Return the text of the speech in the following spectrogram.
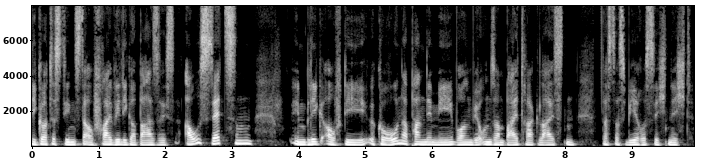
die Gottesdienste auf freiwilliger Basis aussetzen. Im Blick auf die Corona-Pandemie wollen wir unseren Beitrag leisten, dass das Virus sich nicht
